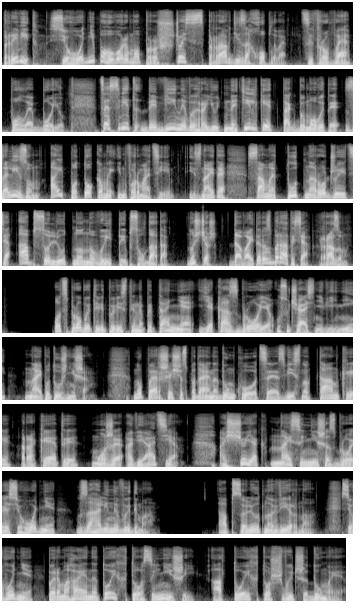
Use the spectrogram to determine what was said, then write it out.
Привіт! Сьогодні поговоримо про щось справді захопливе цифрове поле бою. Це світ, де війни виграють не тільки, так би мовити, залізом, а й потоками інформації. І знаєте, саме тут народжується абсолютно новий тип солдата. Ну що ж, давайте розбиратися разом. От спробуйте відповісти на питання, яка зброя у сучасній війні найпотужніша. Ну, перше, що спадає на думку, це, звісно, танки, ракети, може, авіація. А що як найсильніша зброя сьогодні взагалі невидима? Абсолютно вірно. Сьогодні перемагає не той, хто сильніший, а той, хто швидше думає.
